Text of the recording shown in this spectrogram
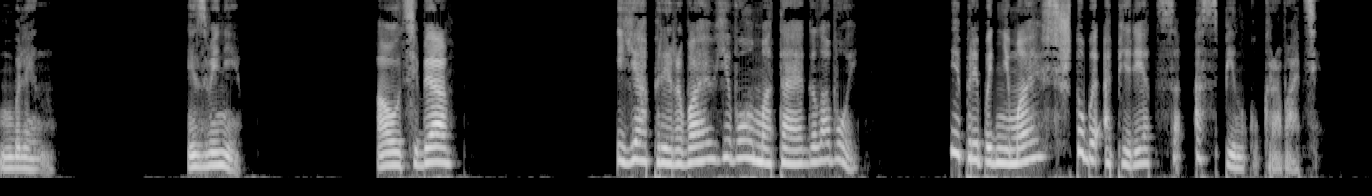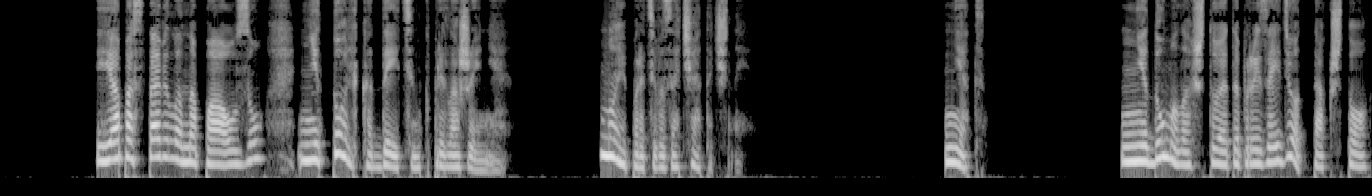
Блин, извини. А у тебя... Я прерываю его, мотая головой, и приподнимаюсь, чтобы опереться о спинку кровати. Я поставила на паузу не только дейтинг-приложения, но и противозачаточные. Нет, не думала, что это произойдет, так что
